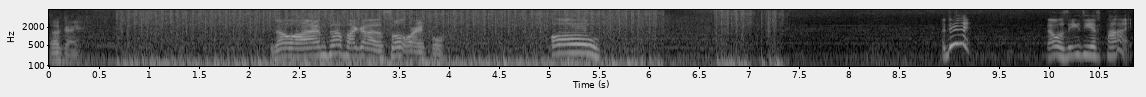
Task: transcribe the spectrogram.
Okay. You know why I'm tough? I got an assault rifle. Oh! I did it! That was easy as pie.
